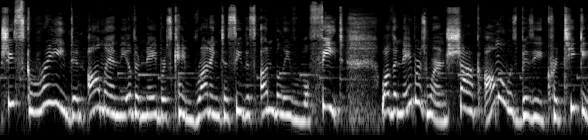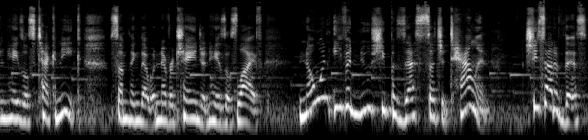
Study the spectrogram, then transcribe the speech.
She screamed, and Alma and the other neighbors came running to see this unbelievable feat. While the neighbors were in shock, Alma was busy critiquing Hazel's technique, something that would never change in Hazel's life. No one even knew she possessed such a talent. She said of this,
